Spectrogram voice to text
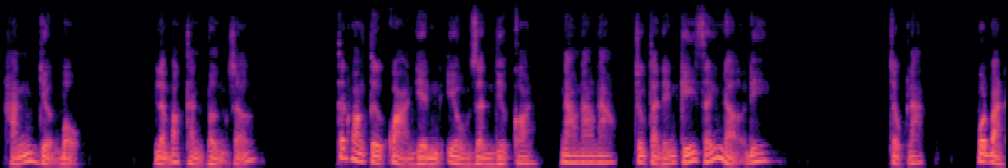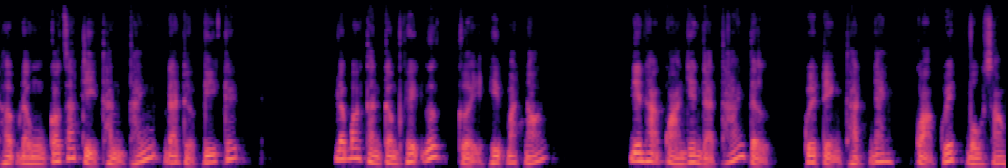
Hắn nhượng bộ. Lâm Bắc Thần mừng rỡ. Tất hoàng tử quả nhiên yêu dần như con. Nào nào nào, chúng ta đến ký giấy nợ đi. Chốc lát, một bản hợp đồng có giá trị thần thánh đã được ký kết. Lâm Bác Thần cầm khế ước cười híp mắt nói: "Điện hạ quả nhiên là thái tử, quyết định thật nhanh, quả quyết vô song.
